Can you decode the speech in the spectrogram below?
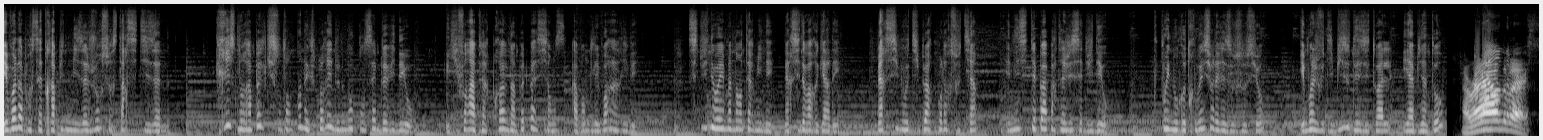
Et voilà pour cette rapide mise à jour sur Star Citizen. Chris nous rappelle qu'ils sont en train d'explorer de nouveaux concepts de vidéos et qu'il faudra faire preuve d'un peu de patience avant de les voir arriver. Cette vidéo est maintenant terminée, merci d'avoir regardé. Merci vos tipeurs pour leur soutien et n'hésitez pas à partager cette vidéo. Vous pouvez nous retrouver sur les réseaux sociaux et moi je vous dis bisous des étoiles et à bientôt. Around the.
